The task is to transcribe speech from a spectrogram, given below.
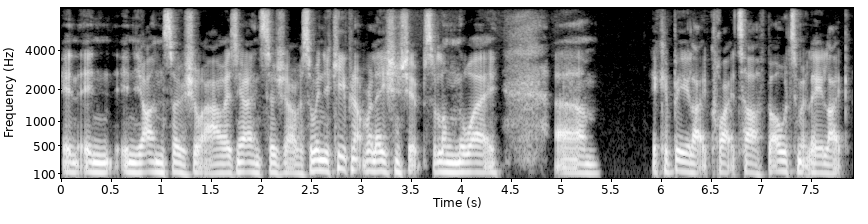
in in in your unsocial hours, your unsocial hours. So when you're keeping up relationships along the way. Um, it could be like quite tough, but ultimately, like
